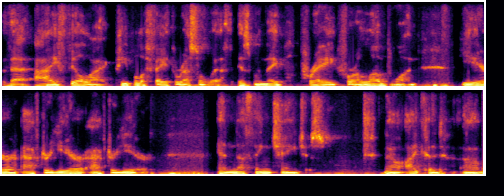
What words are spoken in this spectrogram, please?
that I feel like people of faith wrestle with is when they pray for a loved one year after year after year and nothing changes. Now, I could um,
